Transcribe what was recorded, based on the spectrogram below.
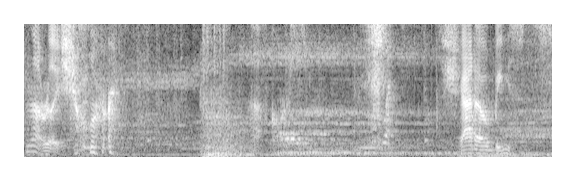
I'm not really sure. of course. What? Shadow beasts.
